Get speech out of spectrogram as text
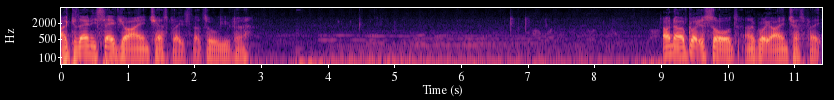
I could only save your iron chest plates. That's all you've. Uh... Oh no, I've got your sword and I've got your iron chest plate.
